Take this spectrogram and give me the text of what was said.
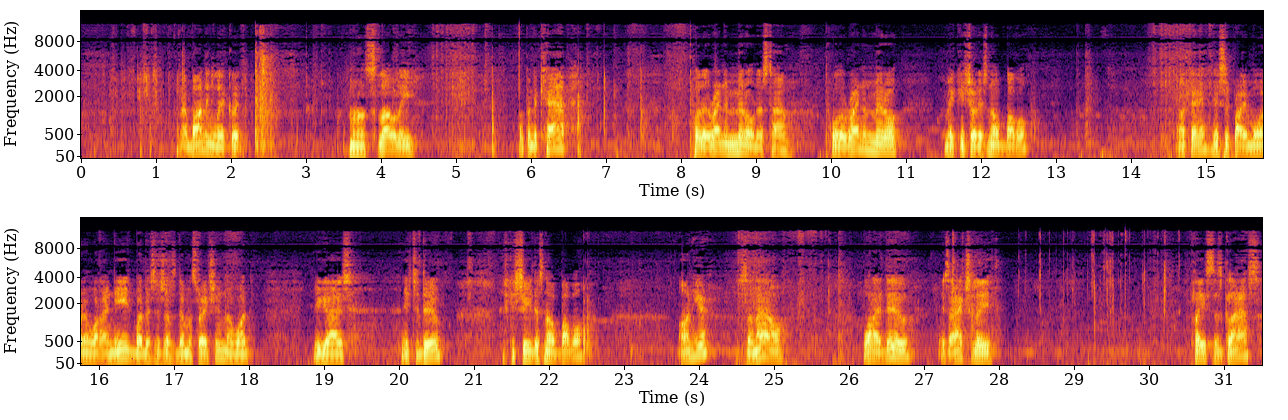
my bonding liquid, I'm going to slowly open the cap, pull it right in the middle this time. Pull it right in the middle, making sure there's no bubble. Okay, this is probably more than what I need, but this is just a demonstration of what you guys need to do. As you can see, there's no bubble on here. So now, what I do is actually place this glass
